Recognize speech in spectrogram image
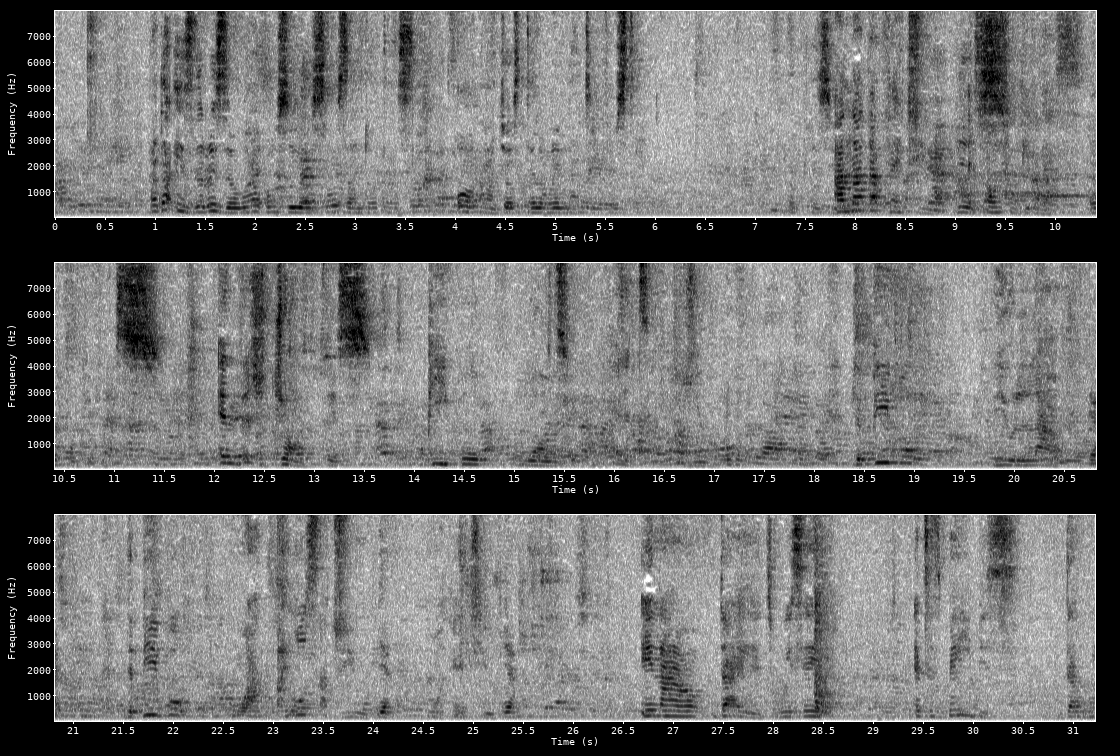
And that is the reason why also your sons and daughters all are just delivering that first time. God bless you. Another virtue Yes. is unforgiveness. Unforgiveness. In this job, Yes. People want hurt you. The people you love, Yeah. the people who are closer to you Yeah. will hurt you. Yeah. In our dialect, we say it is babies that we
